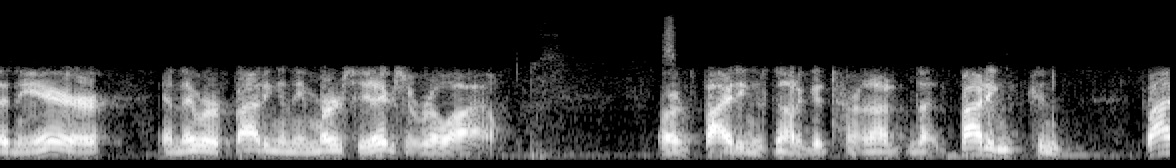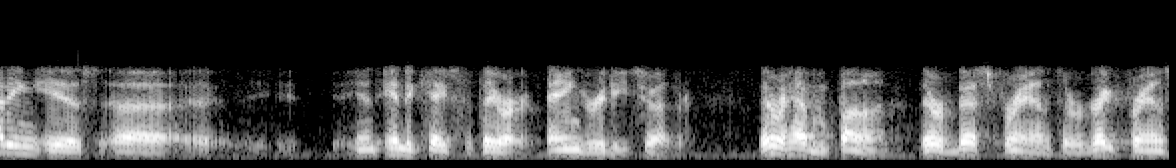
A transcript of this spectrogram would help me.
in the air, and they were fighting in the emergency exit row aisle. Or fighting is not a good term. Not, not, fighting can, fighting is uh, in, indicates that they were angry at each other. They were having fun. They were best friends. They were great friends,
